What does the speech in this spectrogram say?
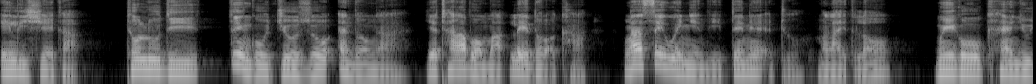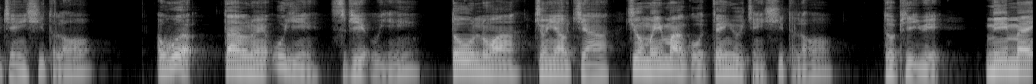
အေလိရှေကထိုလူသည်တင့်ကိုကြိုဆိုအံ့သောငါ ယထာပေါ်မှလှဲ့သောအခါငါစိတ်ဝိညာဉ်သည်တင်တဲ့အတူမလိုက်သလောငွေကိုခံယူခြင်းရှိသလောအဝတ်တန်လွင်ဥယင်စပြည့်ဥယင်တိုးနွားကျွန်ယောက်ျားကျွန်မိန်းမကိုတင်းယူခြင်းရှိသလောတို့ဖြစ်၍နေမန်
